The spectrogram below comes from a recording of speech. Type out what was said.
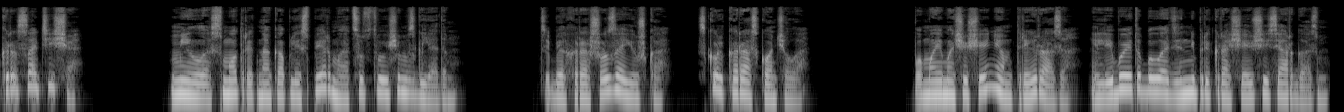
Красотища. Мила смотрит на капли спермы отсутствующим взглядом. «Тебе хорошо, Заюшка? Сколько раз кончила?» По моим ощущениям, три раза. Либо это был один непрекращающийся оргазм.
